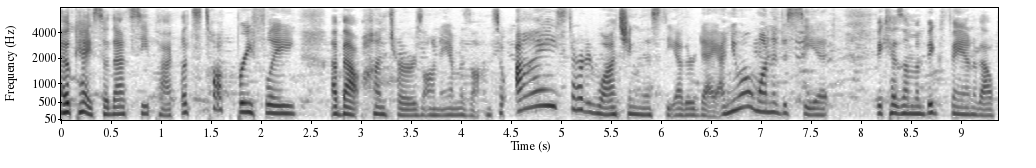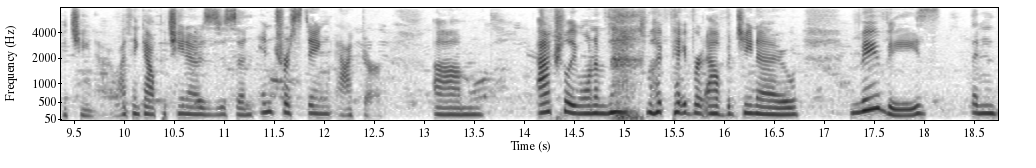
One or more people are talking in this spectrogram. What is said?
Okay, so that's CPAC. Let's talk briefly about Hunters on Amazon. So I started watching this the other day. I knew I wanted to see it because I'm a big fan of Al Pacino. I think Al Pacino is just an interesting actor. Um, actually, one of the, my favorite Al Pacino movies and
